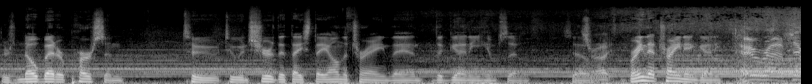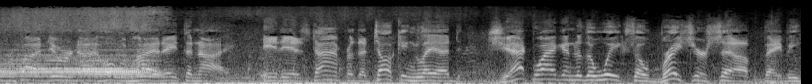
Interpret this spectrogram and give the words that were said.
there's no better person to to ensure that they stay on the train than the gunny himself. So That's right. bring that train in, gunny. Hoorah, simplified, do or die, hold them high at eighth and I. It is time for the talking lead jackwagon of the week, so brace yourself, baby.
